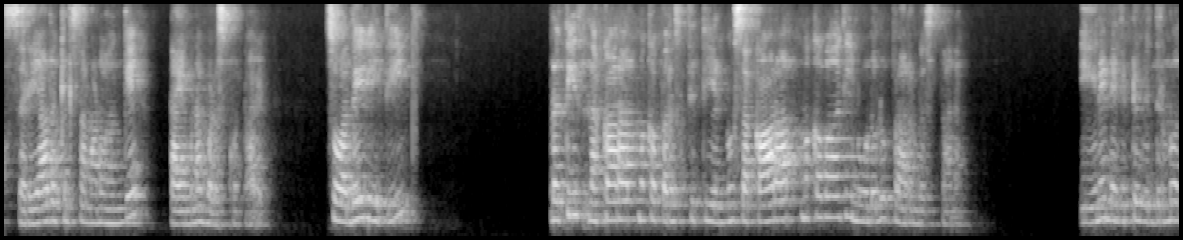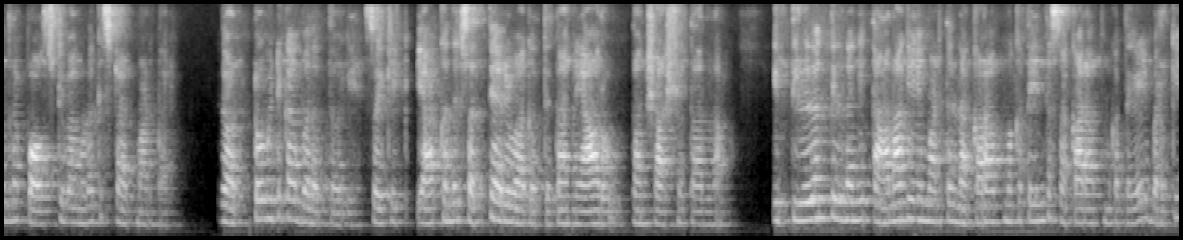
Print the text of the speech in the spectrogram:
ಸರಿಯಾದ ಕೆಲಸ ಮಾಡೋ ಹಂಗೆ ಟೈಮ್ನ ಬಳಸ್ಕೊತಾರೆ. ಸೊ ಅದೇ ರೀತಿ ಪ್ರತಿ ನಕಾರಾತ್ಮಕ ಪರಿಸ್ಥಿತಿಯನ್ನು ಸಕಾರಾತ್ಮಕವಾಗಿ ನೋಡಲು ಪ್ರಾರಂಭಿಸ್ತಾನೆ. ಏನೇ ನೆಗೆಟಿವ್ ಇದ್ರೂ ಅದನ್ನ ಪಾಸಿಟಿವ್ ಆಗಿ ನೋಡಕ್ಕೆ ಸ್ಟಾರ್ಟ್ ಮಾಡ್ತಾರೆ. ಇದು ಆಟೋಮೆಟಿಕ್ ಆಗಿ ಬರುತ್ತೆ ಅವ್ರಿಗೆ. ಸೊ ಯಾಕಂದ್ರೆ ಸತ್ಯ ಅರಿವಾಗತ್ತೆ. ತಾನು ಯಾರು? ತಾನು ಶಾಶ್ವತ ಅಲ್ಲ. ಇದು ತಿಳಿದಂಗೆ ತಿಳಿದಂಗೆ ತಾನಾಗೆ ಏನ್ ಮಾಡ್ತಾನೆ, ನಕಾರಾತ್ಮಕತೆಯಿಂದ ಸಕಾರಾತ್ಮಕತೆಗೆ ಬರೋಕೆ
